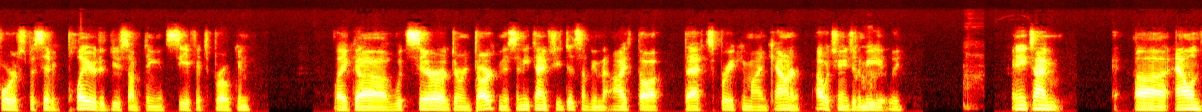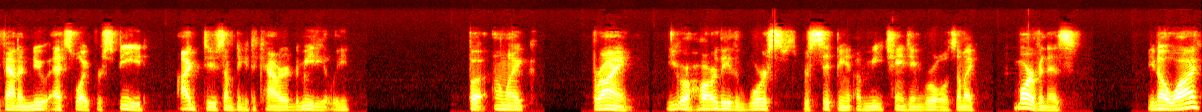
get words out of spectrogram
for a specific player to do something and see if it's broken. Like uh with Sarah during darkness, anytime she did something that I thought that's breaking my encounter, I would change it immediately. Anytime uh Alan found a new exploit for speed, I'd do something to counter it immediately. But I'm like, Brian, you are hardly the worst recipient of me changing rules. I'm like, Marvin is. You know why?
